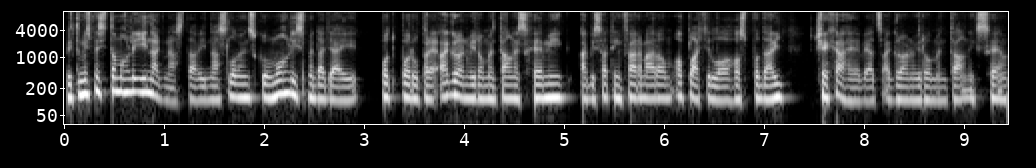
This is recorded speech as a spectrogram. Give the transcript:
Pritom my sme si to mohli inak nastaviť na Slovensku, mohli sme dať aj podporu pre agroenvironmentálne schémy, aby sa tým farmárom oplatilo hospodariť. V Čechách je viac agroenvironmentálnych schém,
